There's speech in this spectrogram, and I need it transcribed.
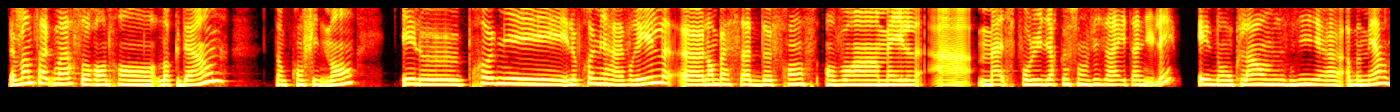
le 25 mars, on rentre en lockdown, donc confinement. Et le 1er, le 1er avril, euh, l'ambassade de France envoie un mail à Matt pour lui dire que son visa est annulé. Et donc là, on se dit, euh, ah bah merde,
